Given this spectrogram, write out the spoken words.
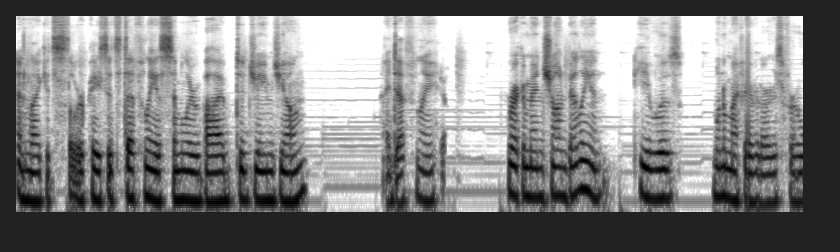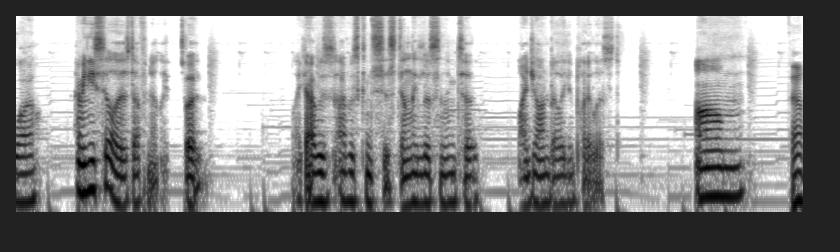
and like it's slower pace it's definitely a similar vibe to Jaymes Young I definitely recommend Jon Bellion. He was one of my favorite artists for a while. I mean, he still is definitely, but like I was, I was consistently listening to my Jon Bellion playlist. Um. Yeah.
